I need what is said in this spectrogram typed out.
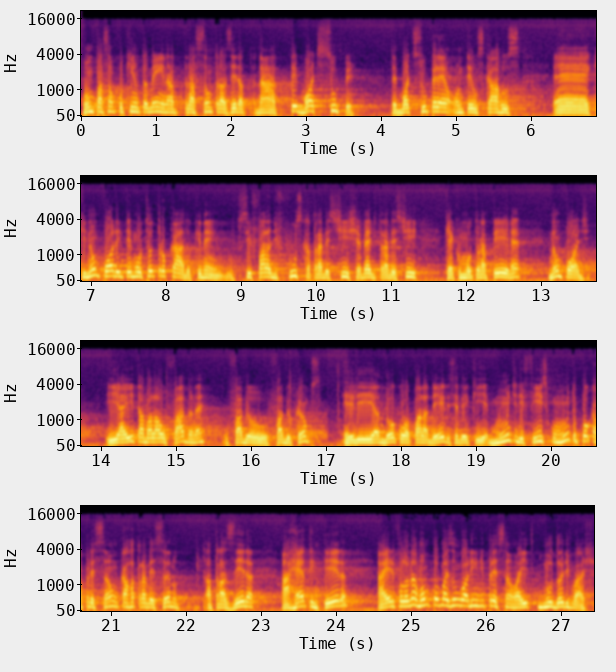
Vamos passar um pouquinho também na tração traseira, na T-Bot Super. T-Bot Super é onde tem os carros é, que não podem ter motor trocado, que nem se fala de Fusca travesti, Chevette travesti, que é com motor AP, né? Não pode. E aí tava lá o Fábio, né? O Fábio, o Fábio Campos, ele andou com a Opala dele, você vê que é muito difícil, com muito pouca pressão, o carro atravessando a traseira, a reta inteira. Aí ele falou, não, vamos pôr mais um golinho de pressão. Aí mudou de faixa.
